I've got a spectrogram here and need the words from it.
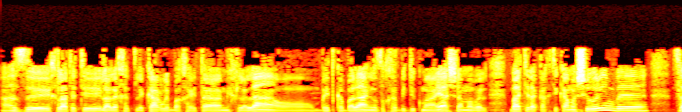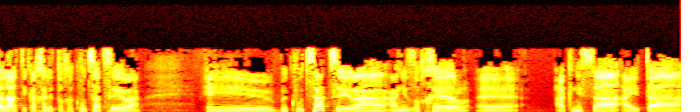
אז uh, החלטתי ללכת לקרלבך, הייתה מכללה או בית קבלה, אני לא זוכר בדיוק מה היה שם, אבל באתי, לקחתי כמה שיעורים וצללתי ככה לתוך הקבוצה הצעירה. Uh, בקבוצה צעירה, אני זוכר, uh, הכניסה הייתה,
